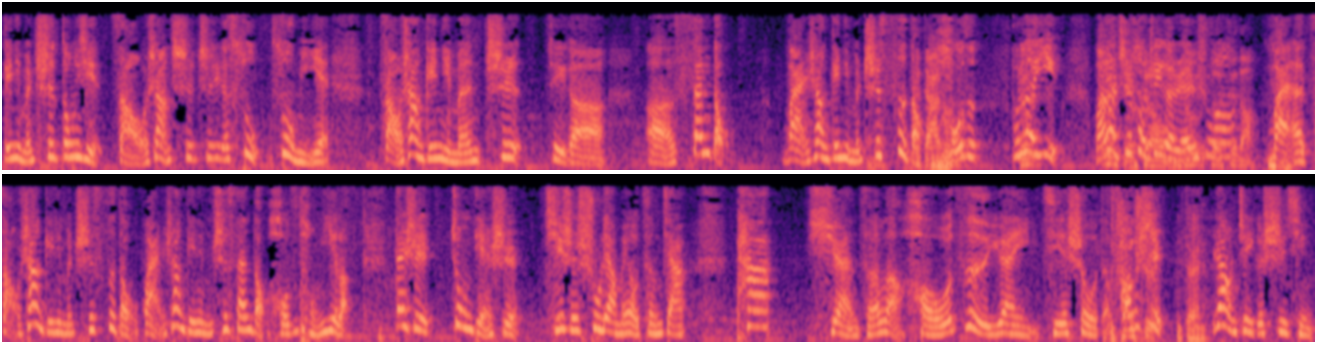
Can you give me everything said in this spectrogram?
给你们吃东西，早上吃吃这个粟粟米，早 sang 给你们吃这个呃三斗，晚上给你们吃四斗。”猴子不乐意。完了之后，这个人说：“晚呃早上给你们吃四斗，晚上给你们吃三斗。”猴子同意了。但是重点是，其实数量没有增加，他选择了猴子愿意接受的方式，对，让这个事情。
